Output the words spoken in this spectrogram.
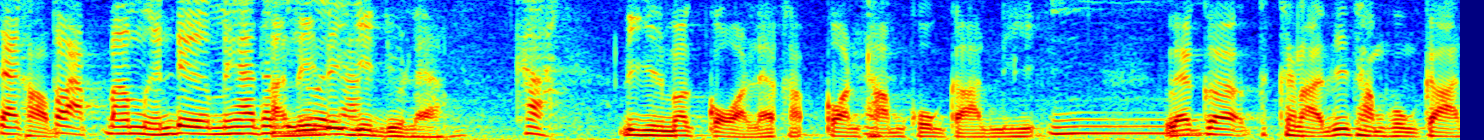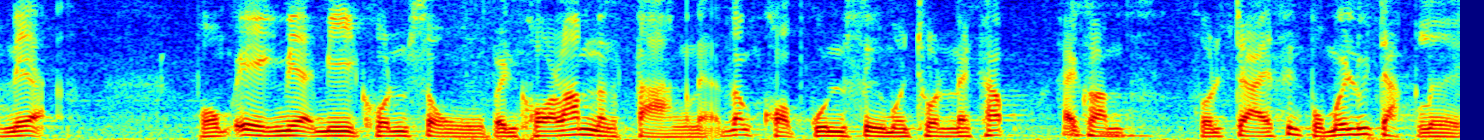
จะครับกลับมาเหมือนเดิมไหมคะท่านอันผู้นี้ช่วยได้คะยินอยู่แล้วค่ะ ได้ยินมาก่อนแล้วครับ ก่อนค่ะทำโครงการนี้ แล้วก็ขณะที่ทำโครงการเนี่ยผมเองเนี่ยมีคนส่งเป็นคอลัมน์ต่างๆเนี่ยต้องขอบคุณสื่อมวลชนนะครับ ให้ความสนใจซึ่งผมไม่รู้จักเลย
